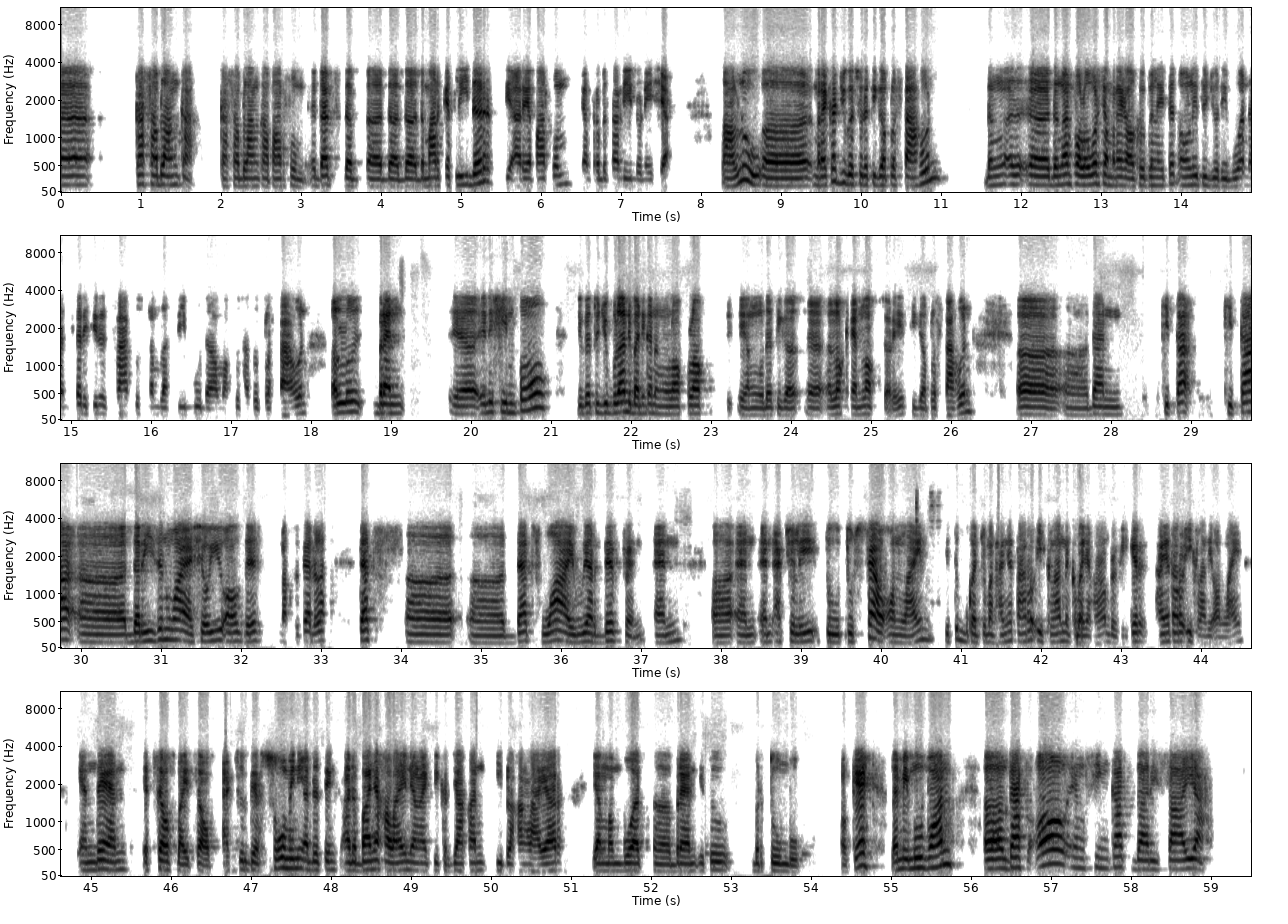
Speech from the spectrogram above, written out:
Casablanca. Casablanca parfum. That's the, uh, the the the market leader di area parfum yang terbesar di Indonesia. Lalu uh, mereka juga sudah 13 tahun dengan, uh, dengan followers yang mereka accumulated only 7 ribuan dan kita di sini 116 ribu dalam waktu satu plus tahun. Lalu brand uh, ini Shinpo juga 7 bulan dibandingkan dengan Lock Lock yang udah tiga uh, Lock and Lock sorry 3 plus tahun uh, uh, dan kita kita uh, the reason why I show you all this maksudnya adalah that's uh, uh, that's why we are different and uh, and and actually to to sell online itu bukan cuma hanya taruh iklan dan kebanyakan orang berpikir hanya taruh iklan di online and then it sells by itself. Actually there are so many other things. Ada banyak hal lain yang dikerjakan di belakang layar yang membuat uh, brand itu bertumbuh. Oke, okay? let me move on. Uh, that's all yang singkat dari saya.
